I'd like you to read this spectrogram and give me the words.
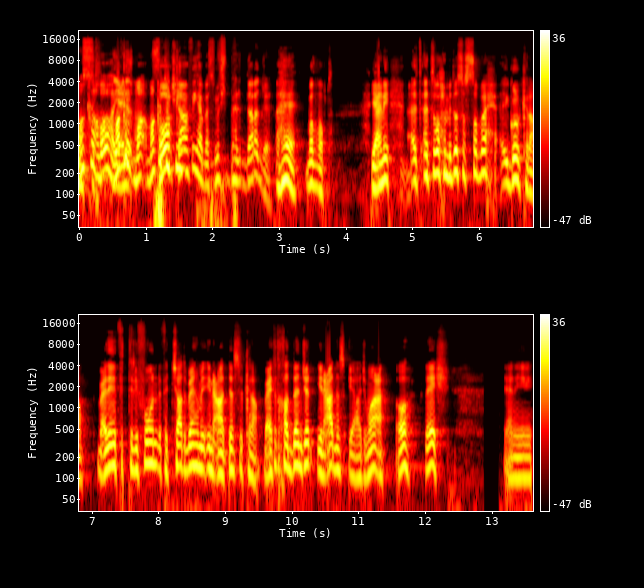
ما كان- ما يعني. ما- four كان فيها بس مش بهالدرجة. هي بالضبط. يعني أنت تروح المدرسة الصبح يقول كلام. بعدين في التليفون في الشات بينهم ينعاد نفس الكلام. بعدين تدخل dungeon ينعاد نفس يا جماعة أوه ليش؟ يعني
